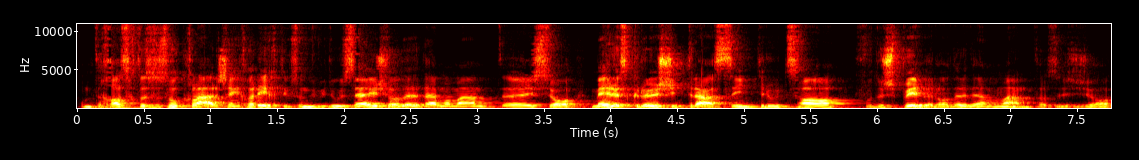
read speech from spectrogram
Und dann kann sich das so klären, das ist eigentlich auch richtig. Und wie du sagst, oder, in dem Moment äh, ist ja mehr das grösste Interesse, Interview zu haben von den Spielern, oder, in dem Moment. Also es ist ja,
